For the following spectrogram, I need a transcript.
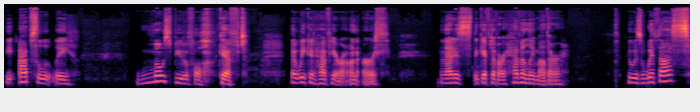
the absolutely most beautiful gift that we could have here on earth. And that is the gift of our Heavenly Mother, who is with us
